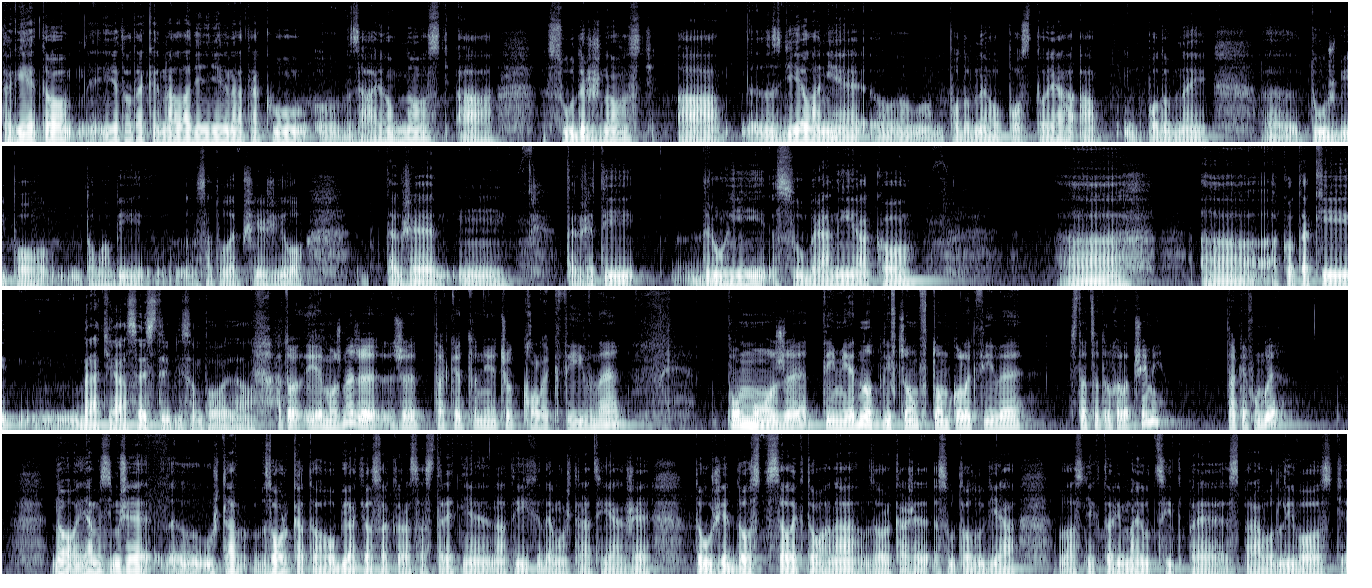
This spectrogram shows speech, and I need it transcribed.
tak je to, je to také naladenie na takú vzájomnosť a súdržnosť a zdieľanie e, podobného postoja a podobnej e, túžby po tom, aby sa tu lepšie žilo. Takže, mm, takže tí druhí sú braní ako, e, ako takí bratia a sestry, by som povedal. A to je možné, že, že takéto niečo kolektívne pomôže tým jednotlivcom v tom kolektíve stať sa trocha lepšími? Také funguje? No, ja myslím, že e, už tá vzorka toho obyvateľstva, ktorá sa stretne na tých demonstráciách, že to už je dosť selektovaná vzorka, že sú to ľudia, vlastne, ktorí majú cit pre spravodlivosť, e,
